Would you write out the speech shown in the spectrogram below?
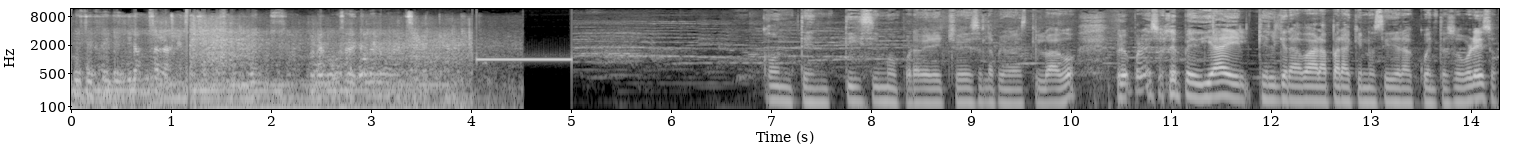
Pues de que ya llegamos a la gente. Vamos a ver qué contentísimo por haber hecho eso, es la primera vez que lo hago, pero por eso le pedí a él que él grabara para que no se diera cuenta sobre eso.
